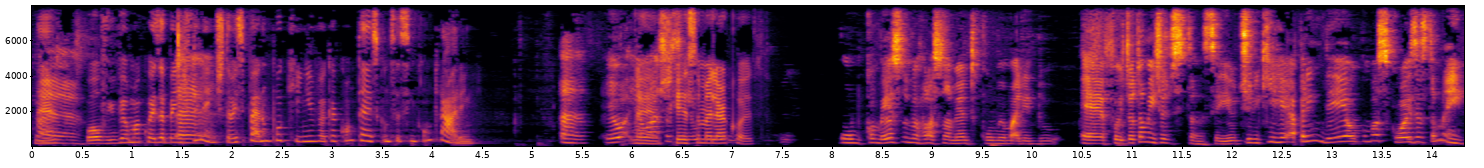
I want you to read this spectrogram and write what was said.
né? É. O ao vivo é uma coisa bem é. diferente. Então espera um pouquinho e vê o que acontece quando vocês se encontrarem. É, eu, eu é, acho que assim, essa é a melhor coisa. O começo do meu relacionamento com o meu marido é, foi totalmente à distância. E eu tive que reaprender algumas coisas também.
